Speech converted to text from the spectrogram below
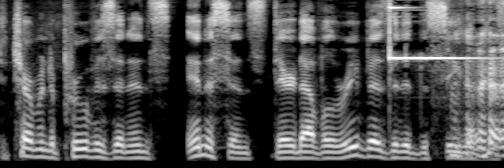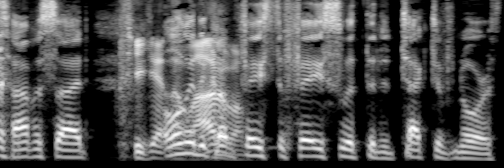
Determined to prove his innocence, Daredevil revisited the scene of his homicide, only to come face to face with the Detective North.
